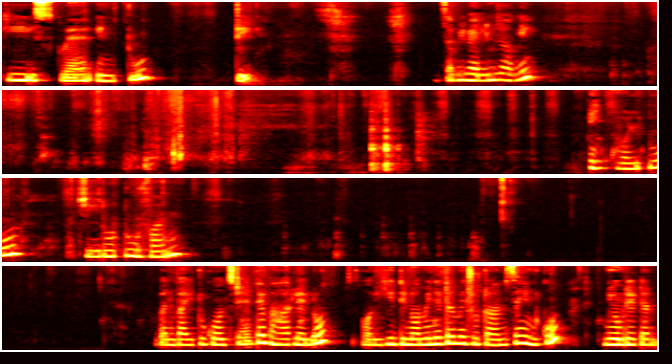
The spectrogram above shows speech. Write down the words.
K square into t सभी वैल्यूज़ आ गई। Equal to zero to one one by two constant है, बाहर ले लो। और ये डिनोमिनेटर में जो टर्म्स हैं, इनको न्यूमरेटर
